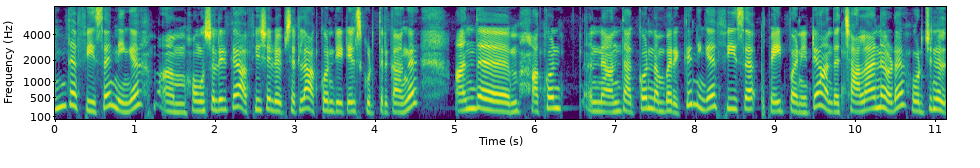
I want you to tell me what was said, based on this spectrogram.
இந்த ஃபீஸை நீங்கள் அவங்க சொல்லியிருக்க அஃபிஷியல் வெப்சைட்டில் அக்கௌண்ட் டீட்டெயில்ஸ் கொடுத்துருக்காங்க. அந்த அக்கௌண்ட் அந்த அக்கௌண்ட் நம்பருக்கு நீங்கள் ஃபீஸை பெய்ட் பண்ணிவிட்டு அந்த சலானோட ஒரிஜினல்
